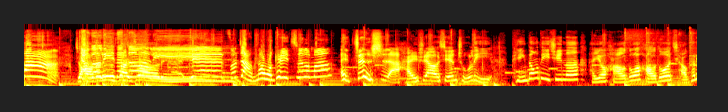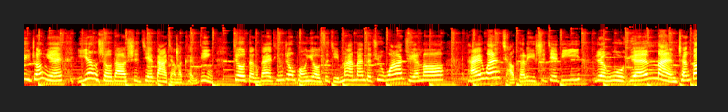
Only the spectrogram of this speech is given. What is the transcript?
啦？巧克力在这里，耶！组长，那我可以吃了吗？哎，正事啊，还是要先处理。屏东地区呢，还有好多好多巧克力庄园，一样受到世界大奖的肯定，就等待听众朋友自己慢慢的去挖掘喽。台湾巧克力世界第一，任务圆满成功。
